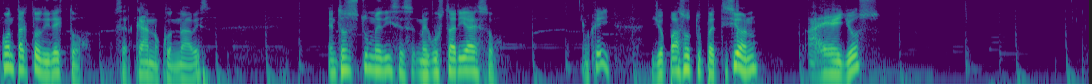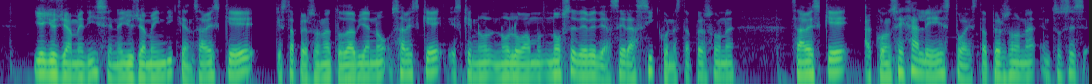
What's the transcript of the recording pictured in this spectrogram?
contacto directo, cercano con naves. Entonces tú me dices, me gustaría eso. Ok, yo paso tu petición a ellos y ellos ya me dicen, ellos ya me indican, ¿sabes qué? Esta persona todavía no, ¿sabes qué? Es que no, no lo vamos, no se debe de hacer así con esta persona. ¿Sabes qué? Aconsejale esto a esta persona. Entonces,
